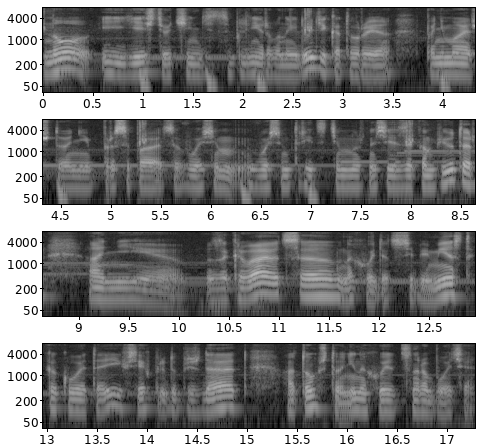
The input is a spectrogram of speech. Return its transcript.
Но и есть очень дисциплинированные люди, которые понимают, что они просыпаются в 8, 8.30, им нужно сесть за компьютер, они закрываются, находят себе место какое-то и всех предупреждают о том, что они находятся на работе.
